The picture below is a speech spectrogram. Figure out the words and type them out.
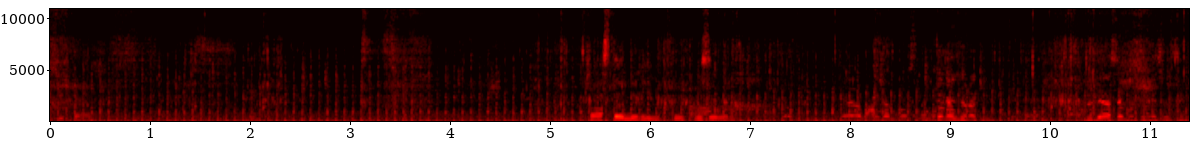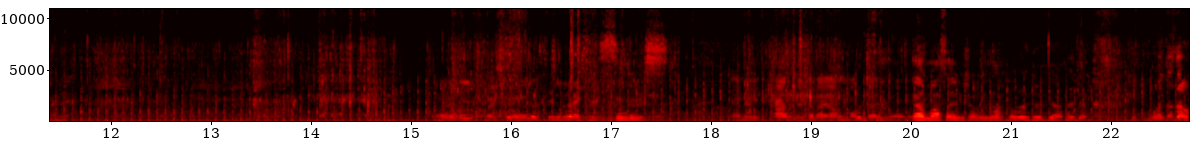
বুঝতে পারে তো কেন রাখি যদি আছে বুঝে গেছে সিঙ্গেল সিঙ্গেল আছে সিঙ্গিস মানে খাল দিছে না আম মত চাইব হ্যাঁ মাছ আইবি সবাই মজা দাও।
